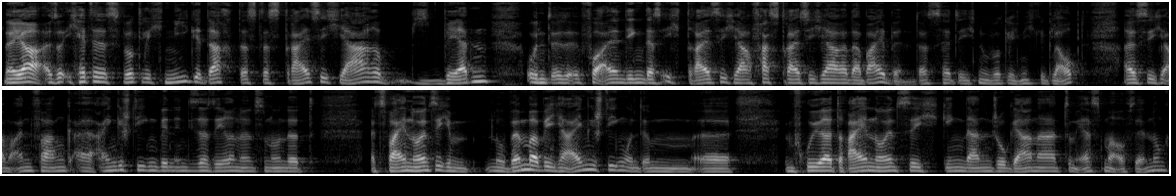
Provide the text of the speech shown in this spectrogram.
Naja, also ich hätte es wirklich nie gedacht, dass das 30 Jahre werden und äh, vor allen Dingen, dass ich 30 Jahre, fast 30 Jahre dabei bin. Das hätte ich nur wirklich nicht geglaubt, als ich am Anfang äh, eingestiegen bin in dieser Serie 1900. 92 im November bin ich ja eingestiegen und im, äh, im Frühjahr 93 ging dann Joe Gerner zum ersten Mal auf Sendung.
